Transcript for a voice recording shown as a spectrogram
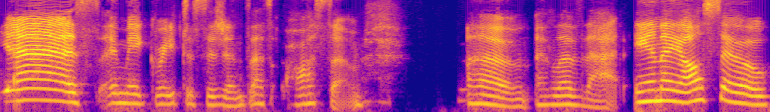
Yes i make great decisions. That's awesome um, I love that. And I also,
